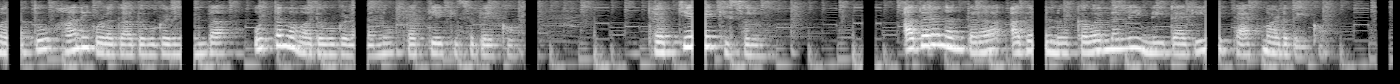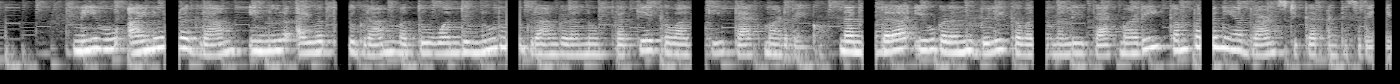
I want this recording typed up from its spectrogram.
ಮತ್ತು ಹಾನಿಗೊಳಗಾದವುಗಳಿಂದ ಉತ್ತಮವಾದವುಗಳನ್ನು ಪ್ರತ್ಯೇಕಿಸಬೇಕು. ಪ್ರತ್ಯೇಕಿಸಲು. ಅದರ ನಂತರ ಅದನ್ನು ಕವರ್ನಲ್ಲಿ ನೀಟಾಗಿ ಪ್ಯಾಕ್ ಮಾಡಬೇಕು. ನೀವು ಐನೂರ ಗ್ರಾಂ ಇನ್ನೂರ ಐವತ್ತು ಗ್ರಾಂ ಮತ್ತು ಒಂದು ನೂರು ಗ್ರಾಂಗಳನ್ನು ಪ್ರತ್ಯೇಕವಾಗಿ ಪ್ಯಾಕ್ ಮಾಡಬೇಕು. ನಂತರ ಇವುಗಳನ್ನು ಬಿಳಿ ಕವರ್ನಲ್ಲಿ ಪ್ಯಾಕ್ ಮಾಡಿ ಕಂಪನಿಯ ಬ್ರಾಂಡ್ ಸ್ಟಿಕ್ಕರ್ ಅಂಟಿಸಬೇಕು.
